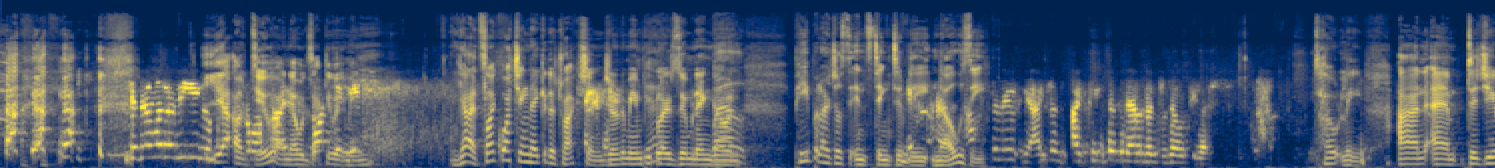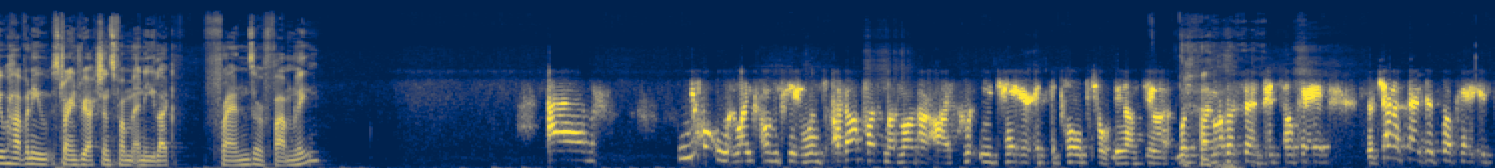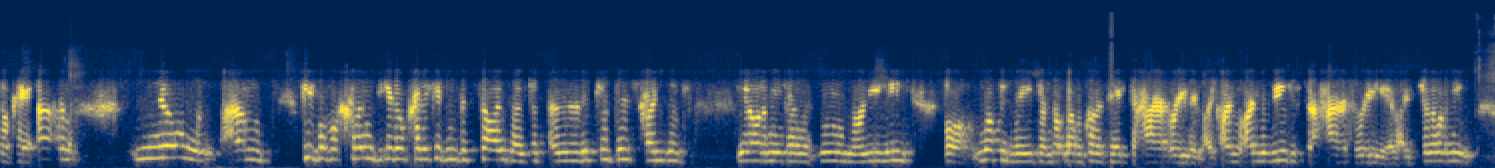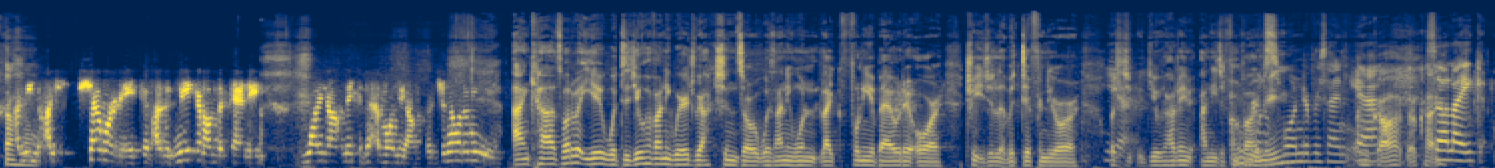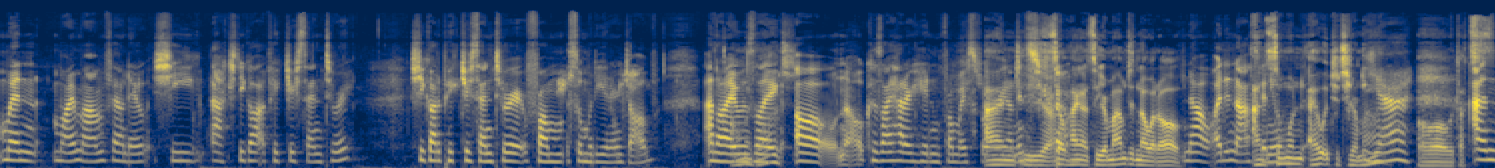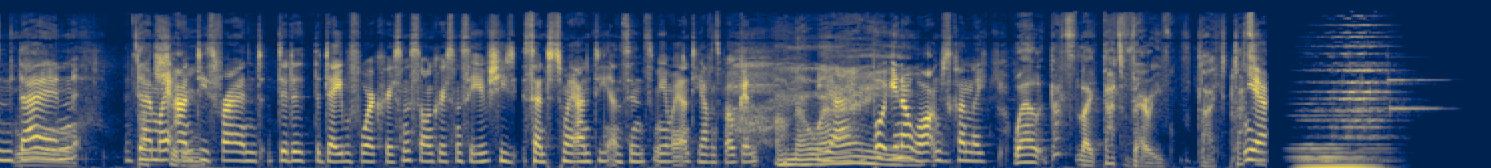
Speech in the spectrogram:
packing?" Do you know what I mean? Yeah, I do. I know exactly what you mean. Yeah, it's like watching Naked Attraction. Do you know what I mean? People are zooming in, going, Well, people are just instinctively Yeah, nosy. Absolutely. I just I think there's an element of nosiness. totally. And um, did you have any strange reactions from any like friends or family? Um, no, like obviously once I got past my mother, I couldn't care if the Pope told me not to do it. Once my mother said it's okay, the Jenna said it's okay, it's okay. Um, no, um, people were kind of, you know, kind of giving the size out just a little bit, kind of, you know what I mean, kind of, like, mm, really, but nothing major, nothing I was going to take to heart, really. Like, I'm, I'm immune to heart, really. Like, do you know what I mean? I uh-huh. mean, I shower naked, I was naked on the telly. Why not make a bit of money off it? Do you know what I mean? And Kaz, what about you? What, did you have any weird reactions, or was anyone like funny about it, or treated you a little bit differently, or what Yeah. did you, you have any, any different Oh, vibes? One hundred percent, oh, yeah. Oh God, okay. So like when my mom found out, she actually got a picture sent to her. She got a picture sent to her from somebody in her job, and I oh was like, "Oh no," because I had her hidden from my story And on Instagram. so hang on, so your mom didn't know at all. No, I didn't ask And anyone. someone outed you to your mom. Yeah. Oh, that's. And then, ooh. then my shitty. auntie's friend did it the day before Christmas. So on Christmas Eve, she sent it to my auntie, and since me and my auntie haven't spoken, Oh no way. yeah. But you know what? I'm just kind of like, Well, that's like that's very like that's yeah.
